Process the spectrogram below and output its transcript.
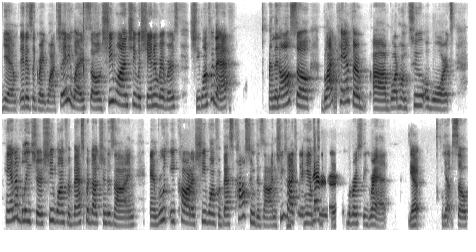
yeah, it is a great watch. So anyway, so she won. She was Sharon Rivers. She won for that. And then also Black Panther uh, brought home two awards. Hannah Beachler, she won for Best Production Design, and Ruth E. Carter, she won for Best Costume Design. And she's actually a Hampton University grad. Yep. Yep. So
